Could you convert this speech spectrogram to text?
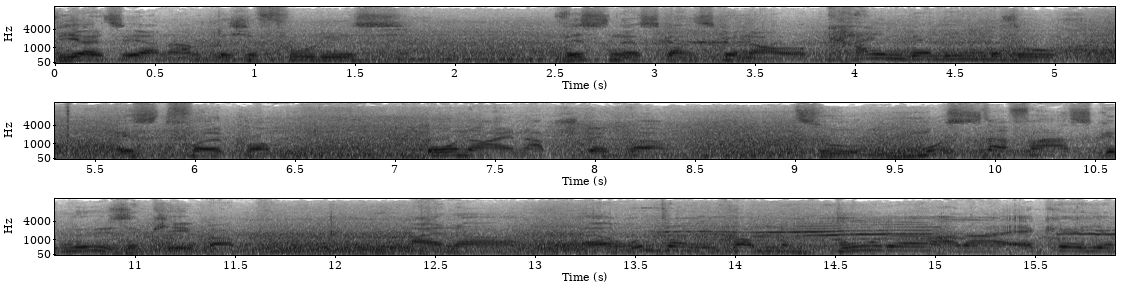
Wir als ehrenamtliche Foodies wissen es ganz genau. Kein Berlin-Besuch ist vollkommen ohne einen Abstecher zu Mustafas Gemüsekebab. Einer heruntergekommenen Bude an der Ecke hier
